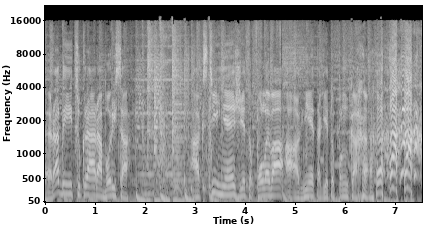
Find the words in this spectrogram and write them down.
Rady cukrára Borisa. Ak stihneš, je to poleva a ak nie, tak je to plnka.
